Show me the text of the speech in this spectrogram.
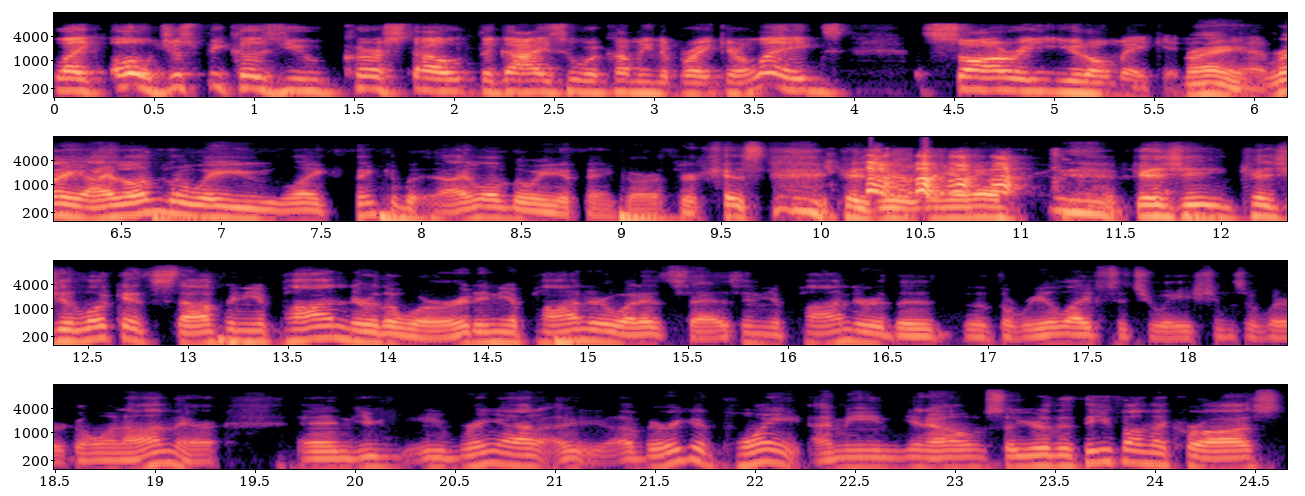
Like, oh, just because you cursed out the guys who were coming to break your legs, sorry, you don't make it. Right, Yeah. right. I love the um, way you like think about. I love the way you think, Arthur, because because you, you know because you because you look at stuff and you ponder the word and you ponder what it says and you ponder the the, the real life situations of what are going on there, and you you bring out a, a very good point. I mean, you know, so you're the thief on the cross.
